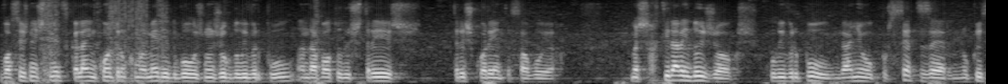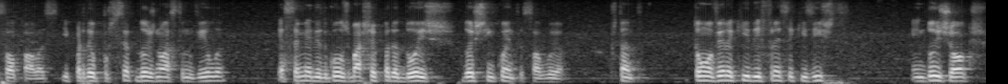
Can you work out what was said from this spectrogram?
vocês neste momento se calhar encontram que uma média de gols num jogo do Liverpool anda à volta dos 3, 3,40, salvo erro. Mas se retirarem dois jogos, o Liverpool ganhou por 7-0 no Crystal Palace e perdeu por 7-2 no Aston Villa, essa média de gols baixa para 2,50, salvo erro. Portanto, estão a ver aqui a diferença que existe em dois jogos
